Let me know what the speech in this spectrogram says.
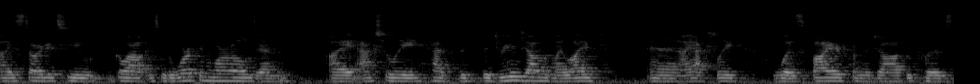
I started to go out into the working world and I actually had the, the dream job of my life and I actually was fired from the job because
